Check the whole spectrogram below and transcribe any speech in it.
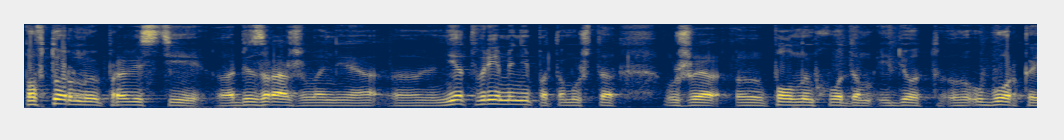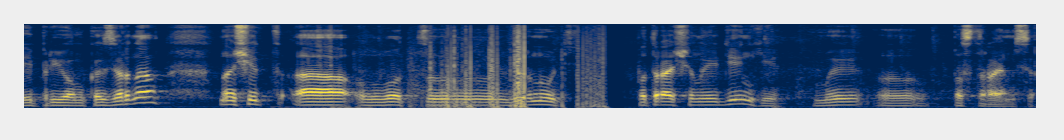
повторную провести обеззараживание э, нет времени, потому что уже э, полным ходом идет э, уборка и приемка зерна. Значит, а вот э, вернуть потраченные деньги мы э, постараемся.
